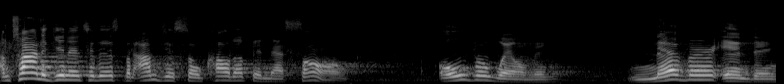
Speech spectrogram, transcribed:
I'm trying to get into this, but I'm just so caught up in that song. Overwhelming never ending,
